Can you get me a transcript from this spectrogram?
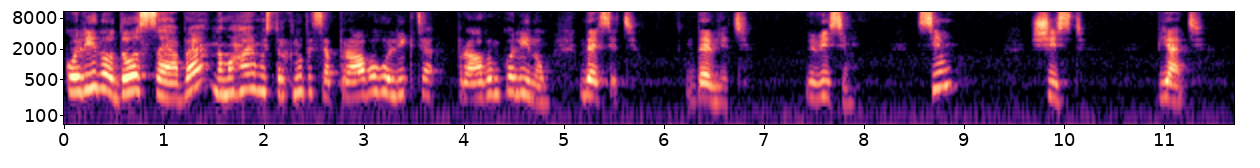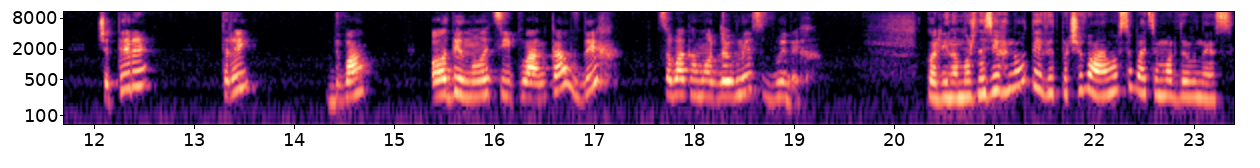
коліно до себе. Намагаємось торкнутися правого ліктя правим коліном. 10, 9, 8, 7, 6, 5, 4, 3, 2, 1. Молодці. Планка. Вдих. Собака мордою вниз. Видих. Коліна можна зігнути. Відпочиваємо в собаці мордою вниз.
